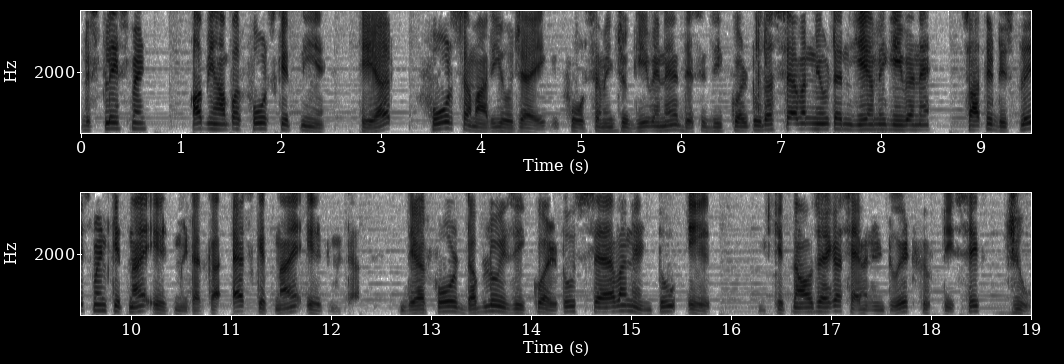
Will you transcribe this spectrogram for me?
डिस्प्लेसमेंट अब यहाँ पर फोर्स कितनी है? हेयर फोर्स हमारी हो जाएगी। फोर्स हमें जो गिवन है this is equal to the seven newton ये हमें गिवन है। साथ ही डिस्प्लेसमेंट कितना है? एट मीटर का। एस कितना है? Eight metre therefore W is equal to seven into eight कितना हो जाएगा? Seven into eight fifty six joule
